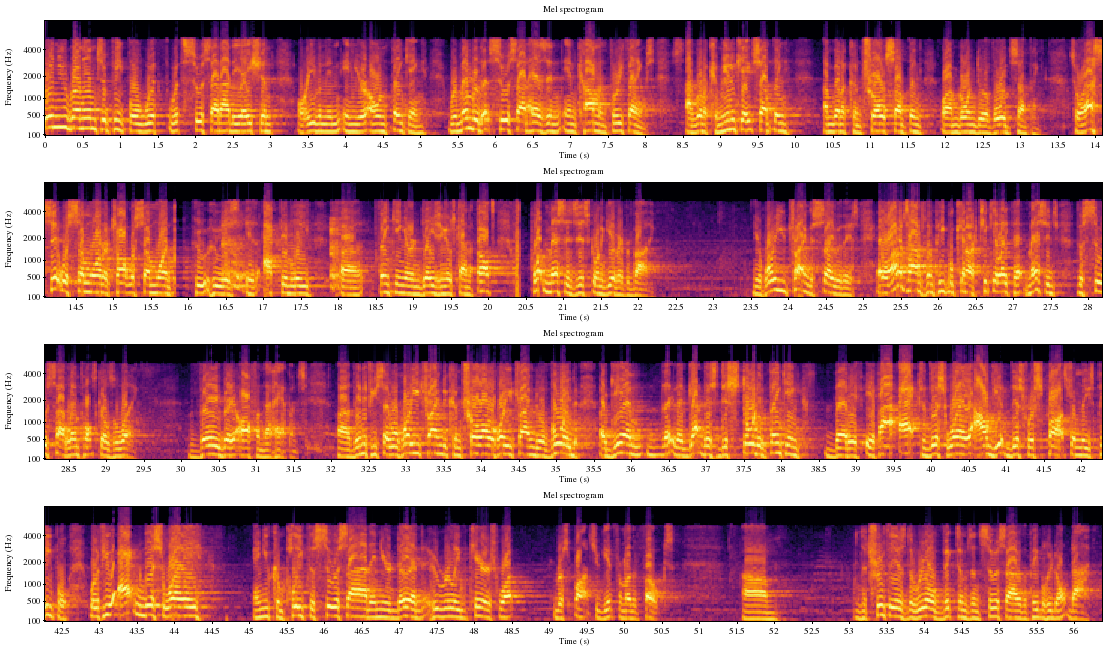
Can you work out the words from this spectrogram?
when you run into people with, with suicide ideation or even in, in your own thinking, remember that suicide has in, in common three things. I'm going to communicate something, I'm going to control something, or I'm going to avoid something. So when I sit with someone or talk with someone who, who is, is actively uh, thinking or engaging those kind of thoughts, what message is this going to give everybody? You know, what are you trying to say with this? And a lot of times when people can articulate that message, the suicidal impulse goes away. Very, very often that happens. Uh, then if you say, well, what are you trying to control what are you trying to avoid? Again, they, they've got this distorted thinking that if, if I act this way, I'll get this response from these people. Well, if you act this way and you complete the suicide and you're dead, who really cares what response you get from other folks? Um, the truth is, the real victims in suicide are the people who don't die.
